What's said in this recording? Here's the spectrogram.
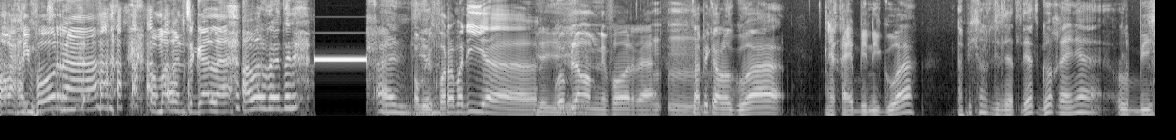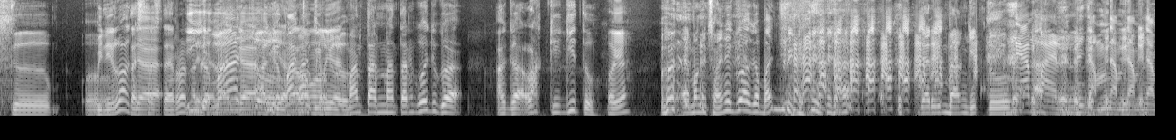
Omnivora Pemakan segala Apa lu tadi? Anjir. Omnivora sama dia. Iya, iya, Gue iya. bilang omnivora Tapi kalau gua ya kayak bini gua, tapi kalau dilihat-lihat gua kayaknya lebih ke uh, Bini lo agak- testosteron iya, ya. agak maco. Iya, agak kalau maco. ngelihat mantan-mantan gua juga agak laki gitu. Oh ya? Emang soalnya gua agak banci. Dari imbang gitu. Nyaman Nyam nyam nyam nyam.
